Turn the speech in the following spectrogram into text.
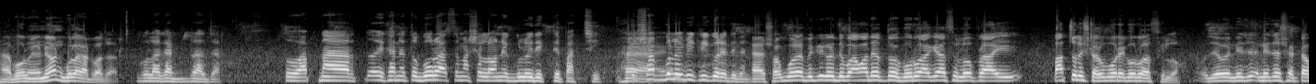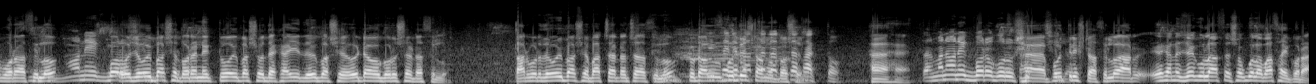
হ্যাঁ বর্মি ইউনিয়ন গোলাঘাট বাজার। গোলাঘাট বাজার। তো আপনার তো এখানে তো গরু আছে মাসাল্লাহ অনেকগুলোই দেখতে পাচ্ছি। হ্যাঁ। সবগুলোই বিক্রি করে দেবেন? হ্যাঁ সবগুলো বিক্রি করে দেবো। আমাদের তো গরু আগে আসছিল প্রায় পাঁচচল্লিশটার উপরে গরু আসছিল ওই যে নিজে নিজের সেটটা বড় আসছিল অনেক বড় ওই যে ওই পাশে ধরেন একটু ওই পাশে দেখাই ওই পাশে ওইটাও গরু সেট ছিল তারপরে ওই পাশে বাচ্চা টাচ্চা ছিল টোটাল পঁয়ত্রিশটার মতো থাকতো। হ্যাঁ হ্যাঁ। তার মানে অনেক বড় গরু হ্যাঁ পঁয়ত্রিশটা ছিল আর এখানে যেগুলো আছে সবগুলো বাছাই করা।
